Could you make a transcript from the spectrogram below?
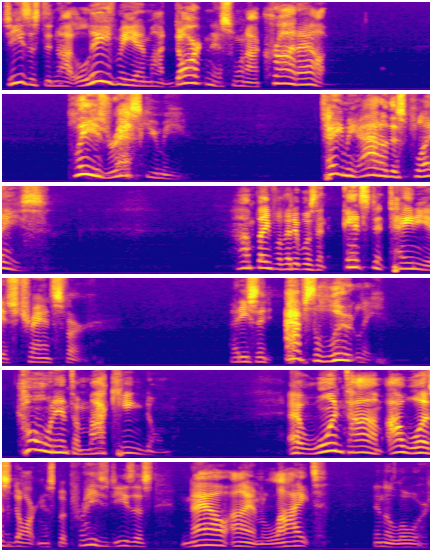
Jesus did not leave me in my darkness when I cried out, Please rescue me. Take me out of this place. I'm thankful that it was an instantaneous transfer. That he said, Absolutely, come on into my kingdom. At one time, I was darkness, but praise Jesus, now I am light in the Lord.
